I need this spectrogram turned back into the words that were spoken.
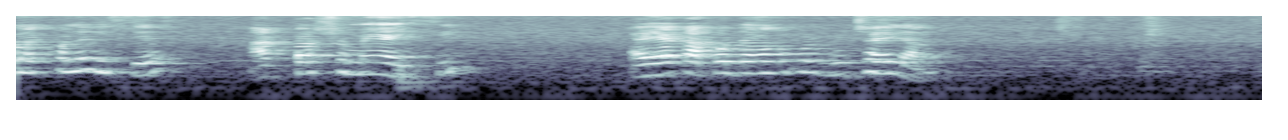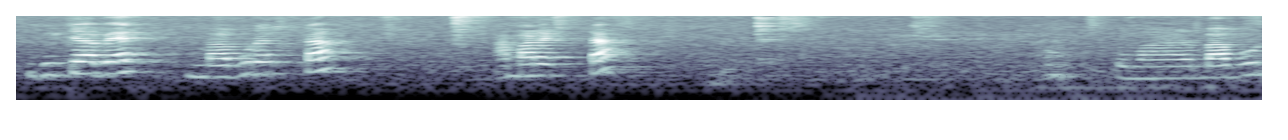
অনেকক্ষণে নিচে আটটার সময় আইসি। আইয়া কাপড় জামা কাপড় গুছাইলাম। দুইটা ব্যাগ, বাবুর একটা, আমার একটা। তোমার বাবুর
